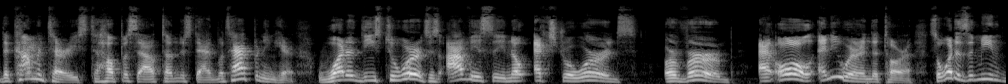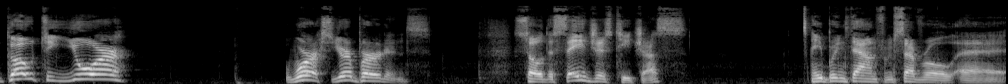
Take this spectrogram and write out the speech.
the commentaries to help us out to understand what's happening here. What are these two words? There's obviously no extra words or verb at all anywhere in the Torah. So what does it mean? Go to your works, your burdens. So the sages teach us. He brings down from several uh,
